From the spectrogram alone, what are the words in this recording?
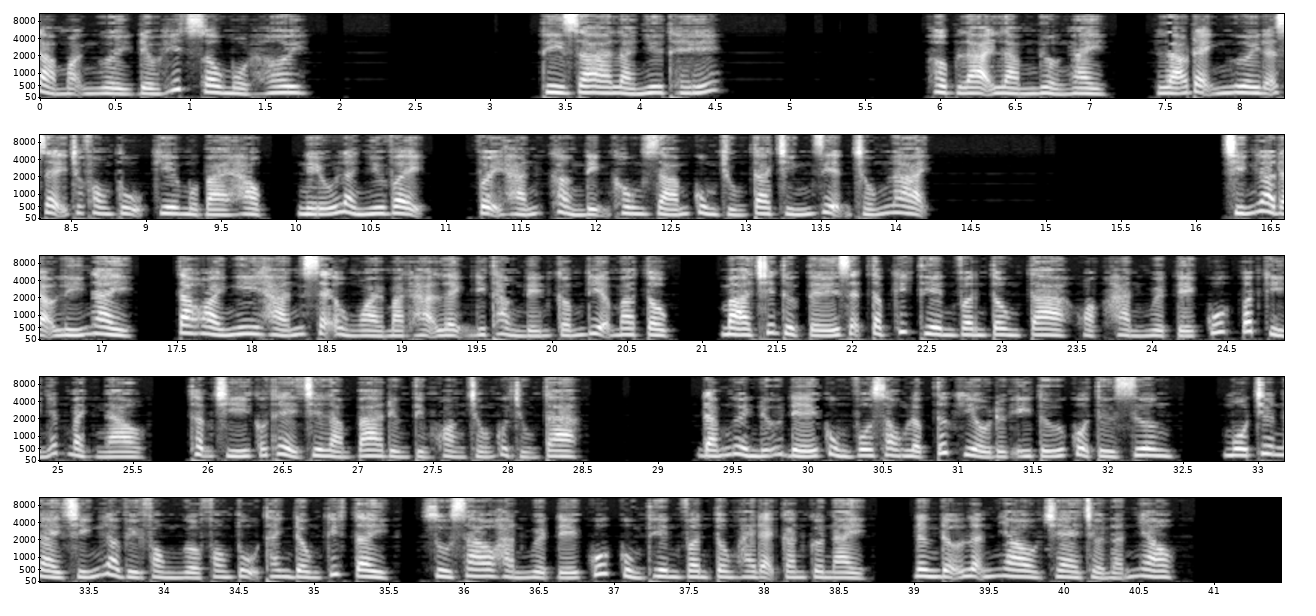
cả mọi người đều hít sâu một hơi. Thì ra là như thế. Hợp lại làm nửa ngày, lão đại ngươi đã dạy cho phong tụ kia một bài học, nếu là như vậy, vậy hắn khẳng định không dám cùng chúng ta chính diện chống lại. Chính là đạo lý này, ta hoài nghi hắn sẽ ở ngoài mặt hạ lệnh đi thẳng đến cấm địa ma tộc, mà trên thực tế sẽ tập kích thiên vân tông ta hoặc hàn nguyệt đế quốc bất kỳ nhất mạch nào, thậm chí có thể chia làm ba đường tìm khoảng trống của chúng ta. Đám người nữ đế cùng vô song lập tức hiểu được ý tứ của Từ Dương, một chiêu này chính là vì phòng ngừa phong tụ thanh đông kích tây, dù sao Hàn Nguyệt đế quốc cùng Thiên Vân Tông hai đại căn cơ này, nâng đỡ lẫn nhau, che chở lẫn nhau.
